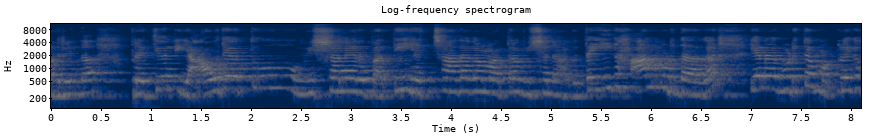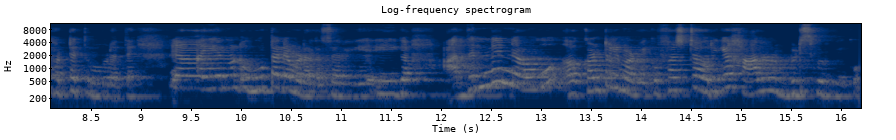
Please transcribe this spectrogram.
ಅದರಿಂದ ಪ್ರತಿಯೊಂದು ಯಾವುದೇ ಆಯ್ತು ವಿಷನೇ ಅದು ಅತಿ ಹೆಚ್ಚಾದಾಗ ಮಾತ್ರ ವಿಷನೇ ಆಗುತ್ತೆ. ಈಗ ಹಾಲು ಕುಡಿದಾಗ ಏನಾಗ್ಬಿಡುತ್ತೆ? ಮಕ್ಕಳಿಗೆ ಹೊಟ್ಟೆ ತುಂಬಿಡುತ್ತೆ. ಏನು ಊಟನೇ ಮಾಡಲ್ಲ ಸರ್ ಈಗ ಅದನ್ನೇ ನಾವು ಕಂಟ್ರೋಲ್ ಮಾಡಬೇಕು. ಫಸ್ಟ್ ಅವರಿಗೆ ಹಾಲು ಬಿಡಿಸ್ಬಿಡ್ಬೇಕು.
